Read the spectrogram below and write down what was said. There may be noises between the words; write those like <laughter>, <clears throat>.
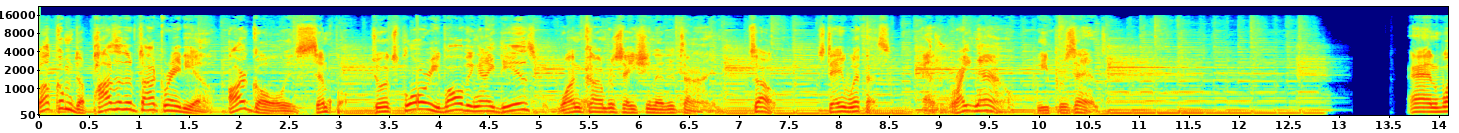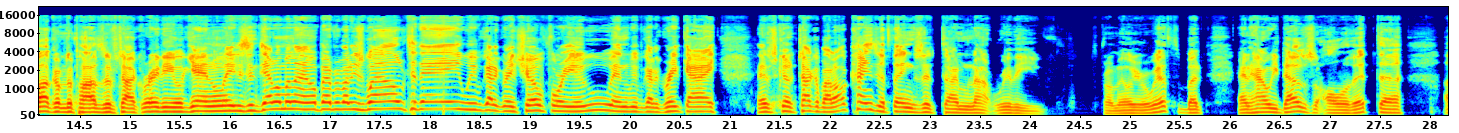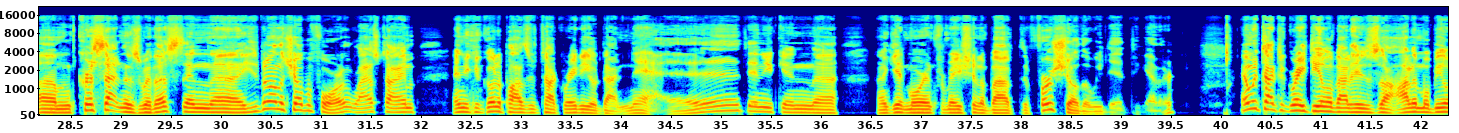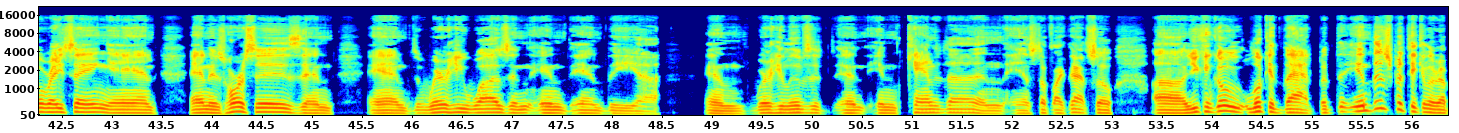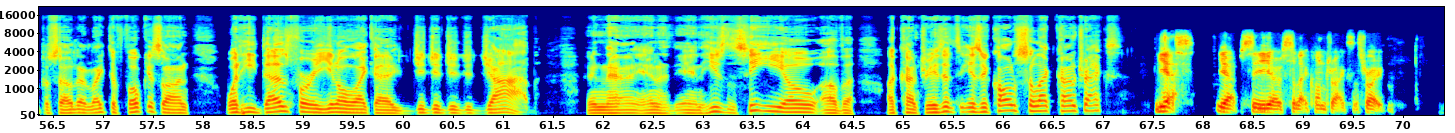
Welcome to Positive Talk Radio. Our goal is simple to explore evolving ideas one conversation at a time. So stay with us as right now we present. And welcome to Positive Talk Radio again, ladies and gentlemen. I hope everybody's well today. We've got a great show for you, and we've got a great guy that's going to talk about all kinds of things that I'm not really familiar with, but and how he does all of it. Uh, um, Chris Sutton is with us, and uh, he's been on the show before last time. And you can go to positivetalkradio.net and you can uh, uh, get more information about the first show that we did together. And we talked a great deal about his uh, automobile racing and and his horses and and where he was and and and the uh, and where he lives at, and in Canada and and stuff like that. So uh, you can go look at that. But the, in this particular episode, I'd like to focus on what he does for a you know like a j- j- j- job, and uh, and and he's the CEO of a, a country. Is it is it called Select Contracts? Yes. Yeah. CEO of Select Contracts. That's right.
